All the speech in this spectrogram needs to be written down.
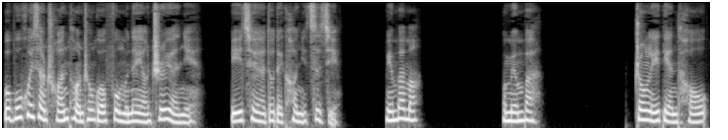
我不会像传统中国父母那样支援你，一切都得靠你自己，明白吗？我明白。钟离点头。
